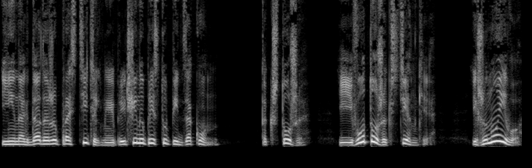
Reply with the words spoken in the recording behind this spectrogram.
и иногда даже простительные причины приступить закон. Так что же, и его тоже к стенке? И жену его?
